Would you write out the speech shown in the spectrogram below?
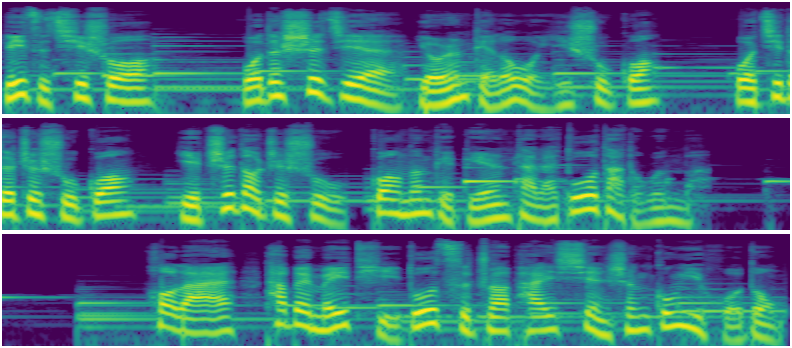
李子柒说：“我的世界，有人给了我一束光，我记得这束光，也知道这束光能给别人带来多大的温暖。”后来，他被媒体多次抓拍现身公益活动，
